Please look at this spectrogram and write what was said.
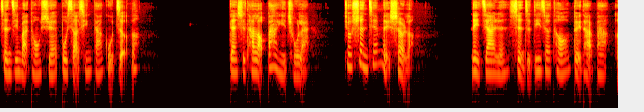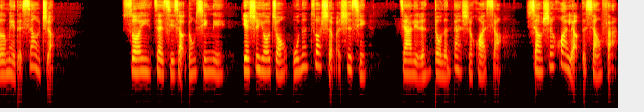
曾经把同学不小心打骨折了。但是他老爸一出来，就瞬间没事儿了。那家人甚至低着头对他爸峨眉的笑着。所以在齐晓东心里，也是有种无论做什么事情。家里人都能大事化小、小事化了的想法。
